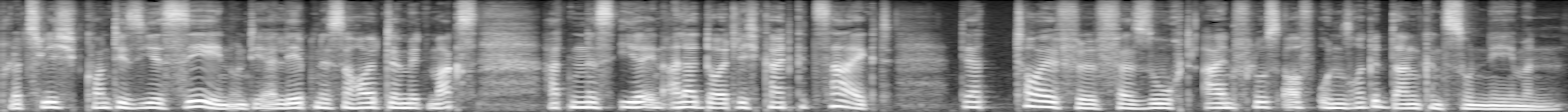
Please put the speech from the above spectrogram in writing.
Plötzlich konnte sie es sehen und die Erlebnisse heute mit Max hatten es ihr in aller Deutlichkeit gezeigt. Der Teufel versucht Einfluss auf unsere Gedanken zu nehmen.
